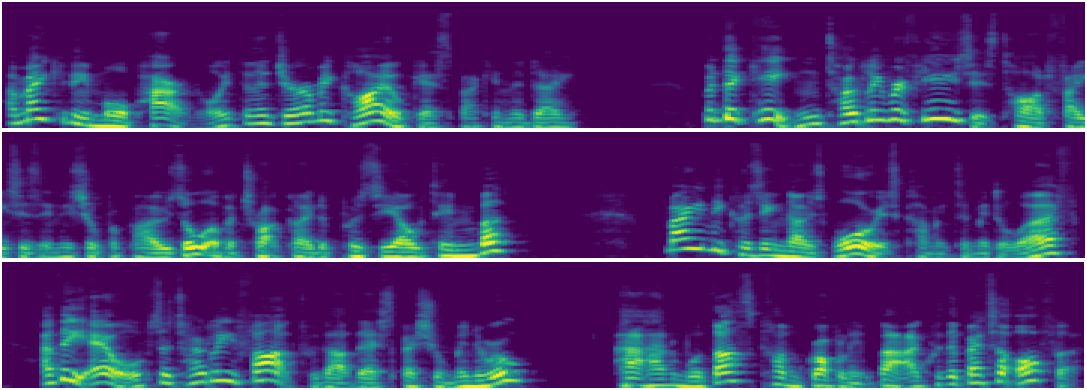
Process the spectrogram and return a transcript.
and making him more paranoid than the Jeremy Kyle guest back in the day. But the king totally refuses Tardface's initial proposal of a truckload of pussy old timber, mainly because he knows war is coming to Middle Earth and the elves are totally fucked without their special mineral, and will thus come grovelling back with a better offer.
